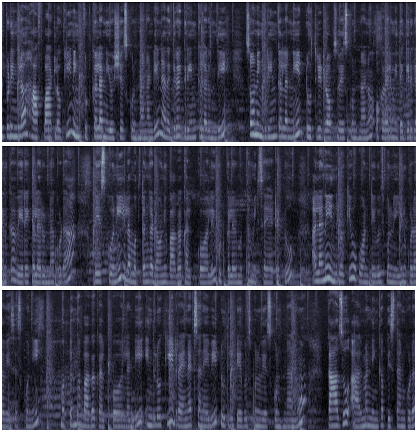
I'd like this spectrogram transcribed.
ఇప్పుడు ఇందులో హాఫ్ బాట్లోకి నేను ఫుడ్ కలర్ని యూజ్ చేసుకుంటున్నానండి. నా దగ్గర గ్రీన్ కలర్ ఉంది. సో నేను గ్రీన్ కలర్ని టూ త్రీ డ్రాప్స్ వేసుకుంటున్నాను. ఒకవేళ మీ దగ్గర కనుక వేరే కలర్ ఉన్నా కూడా వేసుకొని ఇలా మొత్తంగా డౌని బాగా కలుపుకోవాలి. ఫుడ్ కలర్ మొత్తం మిక్స్ అయ్యేటట్టు. అలానే ఇందులోకి ఒక వన్ టేబుల్ స్పూన్ నెయ్యిని కూడా వేసేసుకొని మొత్తంగా బాగా కలుపుకోవాలండి. ఇందులోకి డ్రై నట్స్ అనేవి టూ త్రీ టేబుల్ స్పూన్ వేసుకుంటున్నాను. కాజు ఆల్మండ్ ఇంకా పిస్తాను కూడా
